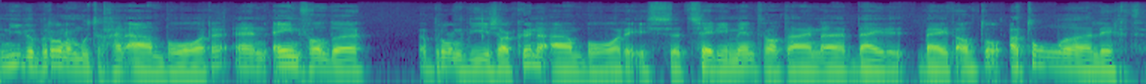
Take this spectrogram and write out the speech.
nieuwe bronnen moeten gaan aanboren. En een van de bronnen die je zou kunnen aanboren is het sediment wat daar bij, de, bij het atol ligt.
